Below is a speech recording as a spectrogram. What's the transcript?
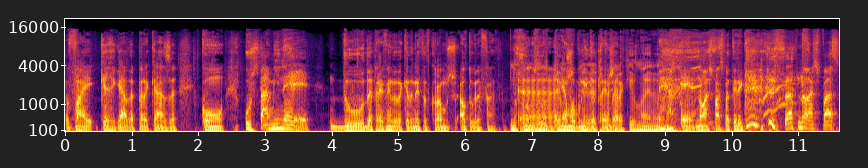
vai carregada para casa com o estaminé do, da pré-venda da caderneta de cromos autografado. No fundo, Uh, temos é uma bonita prenda. aquilo, não é? É, não há espaço para ter aqui. não há espaço.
